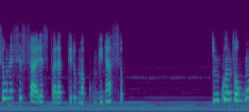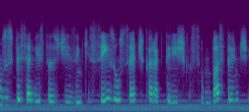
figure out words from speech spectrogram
são necessárias para ter uma combinação. Enquanto alguns especialistas dizem que seis ou sete características são bastante,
